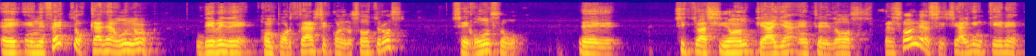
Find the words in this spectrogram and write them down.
eh, en efecto, cada uno debe de comportarse con los otros según su eh, situación que haya entre dos personas. Y si alguien quiere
